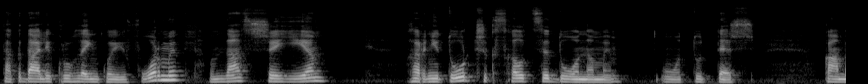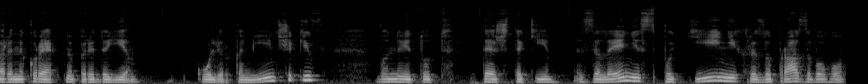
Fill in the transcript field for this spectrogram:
Так, далі кругленької форми. В нас ще є гарнітурчик з халцедонами. От тут теж камера некоректно передає колір камінчиків. Вони тут теж такі зелені, спокійні, хризопразового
